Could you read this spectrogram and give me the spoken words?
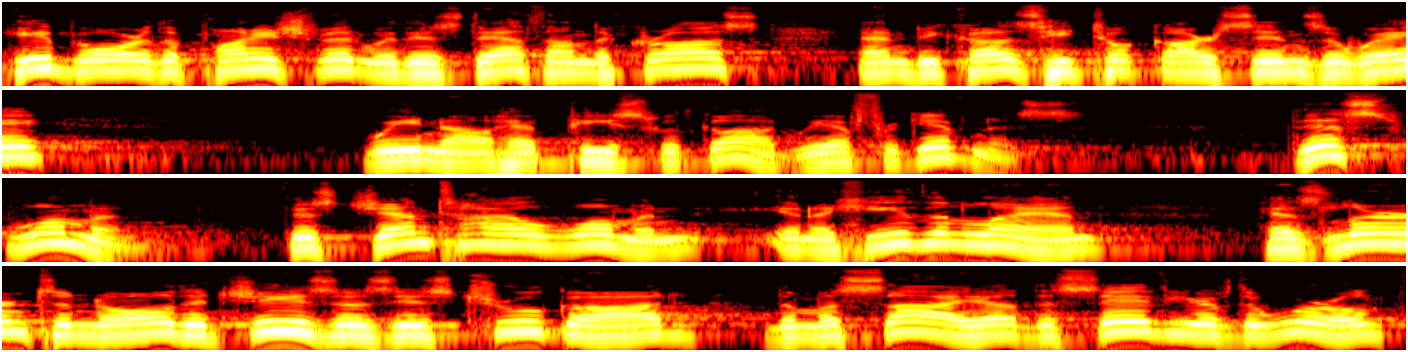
He bore the punishment with his death on the cross, and because he took our sins away, we now have peace with God. We have forgiveness. This woman, this Gentile woman in a heathen land, has learned to know that Jesus is true God, the Messiah, the Savior of the world,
